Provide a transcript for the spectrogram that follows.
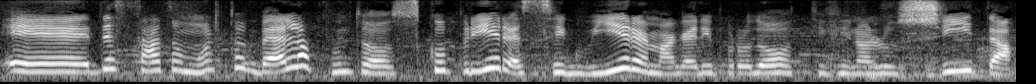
ed è stato molto bello appunto scoprire e seguire magari i prodotti fino all'uscita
